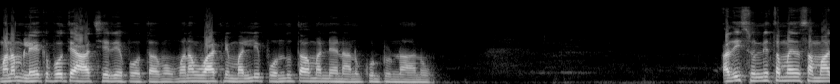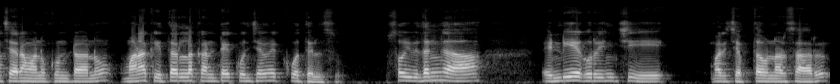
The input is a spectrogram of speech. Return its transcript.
మనం లేకపోతే ఆశ్చర్యపోతాము. మనం వాటిని మళ్ళీ పొందుతామని నేను అనుకుంటున్నాను. అది సున్నితమైన సమాచారం అనుకుంటాను. మనకు ఇతరుల కంటే కొంచెం ఎక్కువ తెలుసు. సో ఈ విధంగా ఎన్డీఏ గురించి మరి చెప్తా ఉన్నారు సారు.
